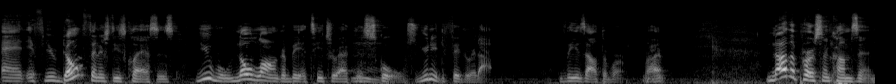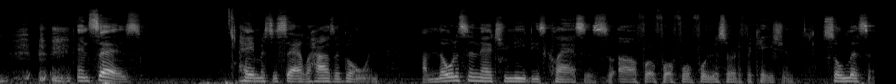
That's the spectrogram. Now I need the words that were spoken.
and if you don't finish these classes, you will no longer be a teacher at this mm. school. So you need to figure it out. Leaves out the room, right? Another person comes in and says, Hey, Mr. Sadler, how's it going? I'm noticing that you need these classes uh, for, for, for, for your certification. So listen,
